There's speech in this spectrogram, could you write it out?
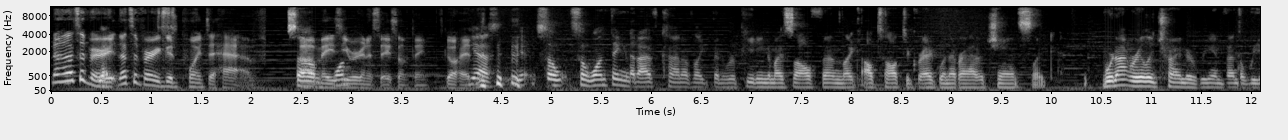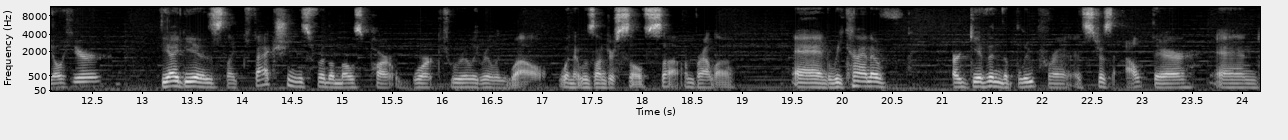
No, that's a very Yeah. that's a very good point to have. So uh, Maisie, one- you were gonna say something. Go ahead. yes. yeah, so so one thing that I've kind of like been repeating to myself, and like I'll tell it to Greg whenever I have a chance. Like, we're not really trying to reinvent the wheel here. The idea is like factions for the most part worked really really well when it was under Silph's uh, umbrella, and we kind of are given the blueprint. It's just out there, and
